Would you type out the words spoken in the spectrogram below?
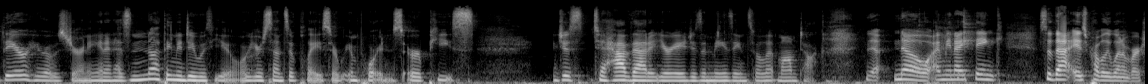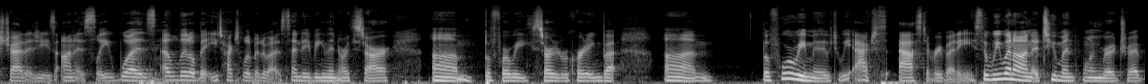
their hero's journey, and it has nothing to do with you or your sense of place or importance or peace. Just to have that at your age is amazing. So let mom talk. No, no, I mean, I think so. That is probably one of our strategies. Honestly, was a little bit. You talked a little bit about Sunday being the North Star um, before we started recording, but um, before we moved, we asked, everybody. So we went on a two month long road trip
